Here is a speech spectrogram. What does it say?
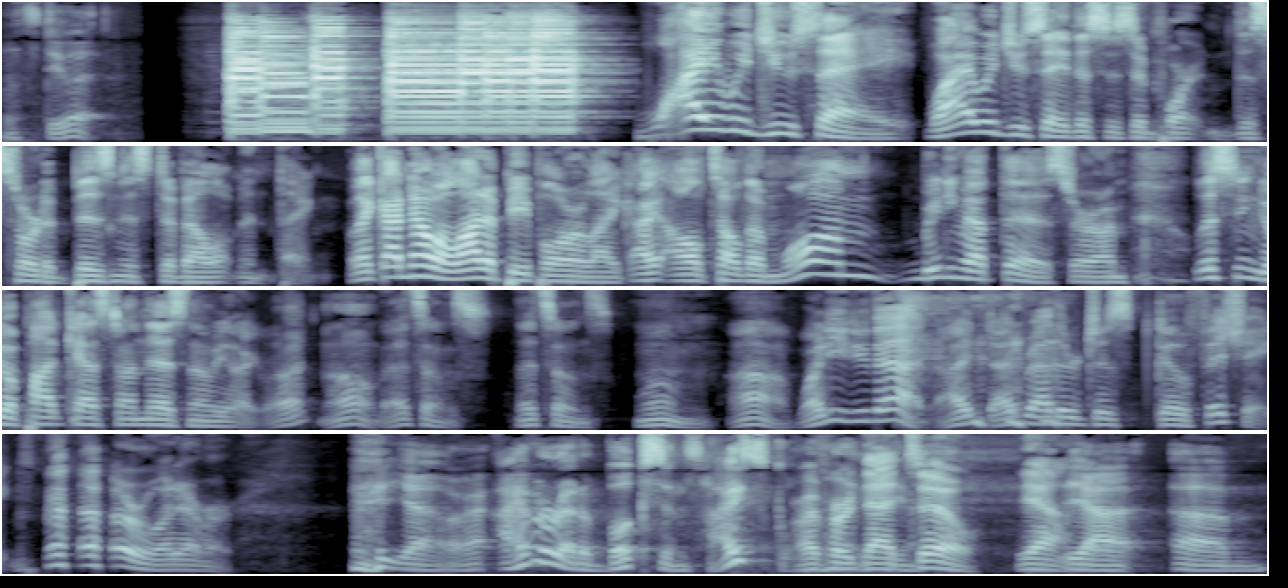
let's do it why would you say why would you say this is important this sort of business development thing? Like i know a lot of people are like I, will tell them well i'm reading about this or i'm listening to a podcast on this and they'll be like what? Oh that sounds that sounds mm, ah why do you do that? I'd, I'd rather just go fishing or whatever. Yeah i haven't read a book since high school. I've heard like, that too know. yeah. Yeah um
